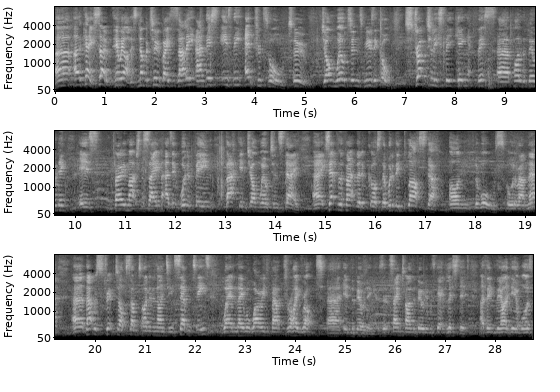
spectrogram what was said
Uh, okay, so here we are. This is number two, Grace's Alley, and this is the entrance hall to John Wilton's Music Hall. Structurally speaking, this uh, part of the building is very much the same as it would have been back in John Wilton's day, uh, except for the fact that, of course, there would have been plaster on the walls all around there. Uh, that was stripped off sometime in the 1970s when they were worried about dry rot uh, in the building. It was at the same time the building was getting listed. I think the idea was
